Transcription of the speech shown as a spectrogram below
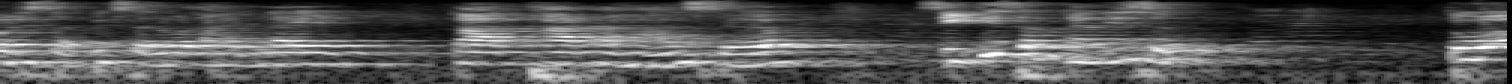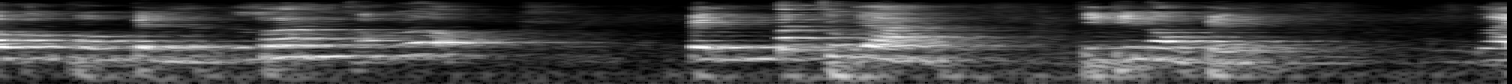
บริษัทวิกษโนไลในการทานอาหารเสริม สิ่งที่สำคัญที่สุด ตัวของผมเป็นรังของโลก เป็นปัจจุกอย่างที่พี่น้องเป็นไล่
